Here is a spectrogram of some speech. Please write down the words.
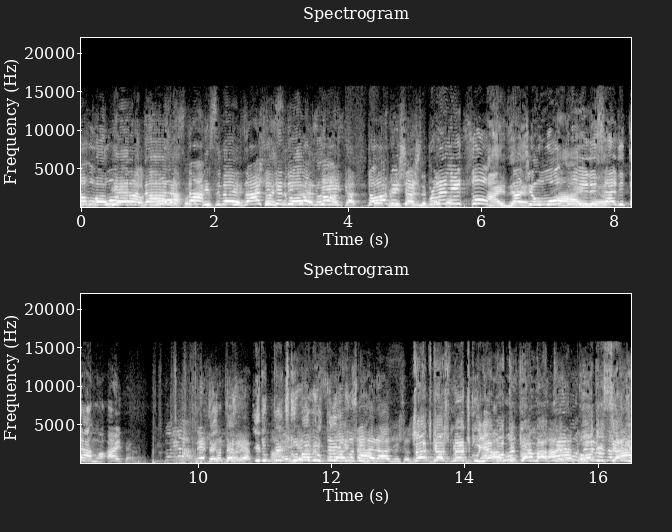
ovu Zbog punu bijela kroz dana usta, i sve izaći što je će ti kroz stvoreno nos. ikad. Tome. brnicu, Ajde. znači u mukli idi Ajde. sedi tamo, ajde. Da te. Idu pičku maminu razmišljaš? Čačkaš mečku, jebote, koji mate! Odi sjedi,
